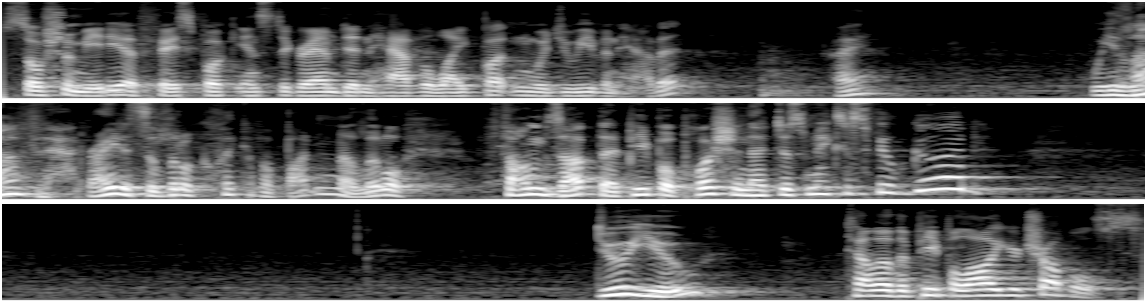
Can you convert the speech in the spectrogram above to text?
social media, Facebook, Instagram didn't have the like button, would you even have it? Right? We love that, right? It's a little click of a button, a little thumbs up that people push, and that just makes us feel good. Do you tell other people all your troubles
